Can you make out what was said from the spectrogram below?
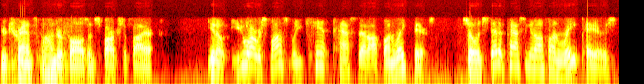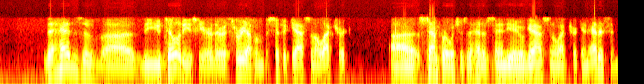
your transponder falls and sparks a fire. You know, you are responsible. You can't pass that off on ratepayers. So instead of passing it off on ratepayers, the heads of uh, the utilities here, there are three of them Pacific Gas and Electric, uh, Sempra, which is the head of San Diego Gas and Electric, and Edison,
